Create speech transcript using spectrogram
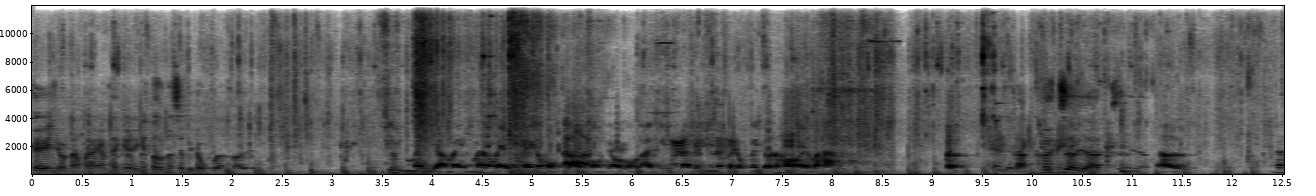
Cây chỗ nào mà em thấy nghĩ cái tường nó sẽ bị đục á. Rồi chứ mày giờ mày má mày cây có một chỗ còn chỗ còn lại thì là đương nhiên nó phải đục ngay chỗ đó rồi ba thì giờ đánh thôi sao giờ? Ừ.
